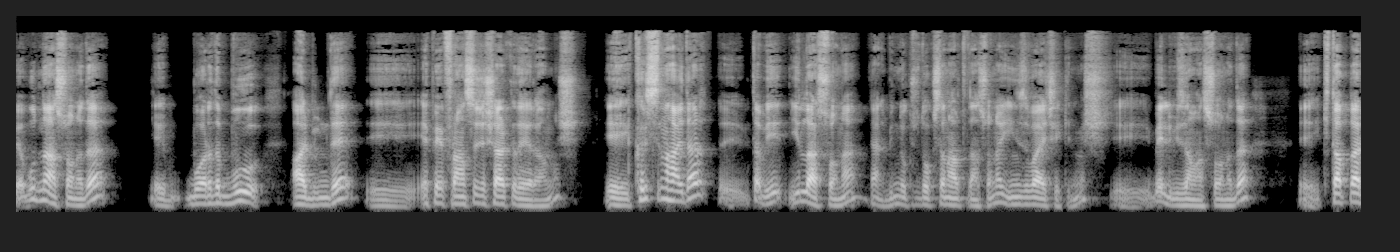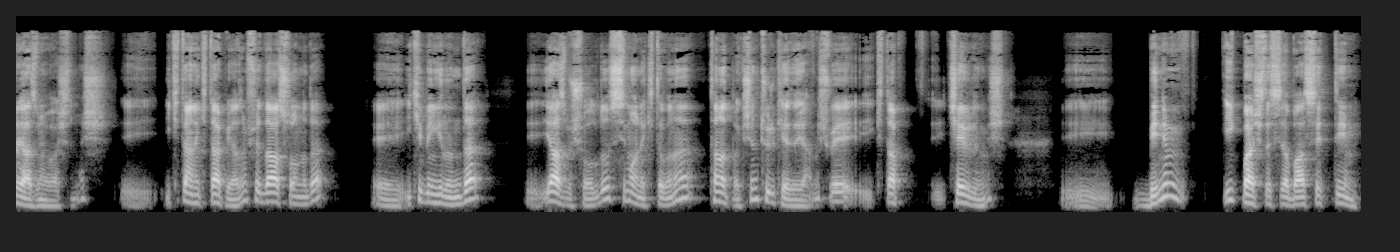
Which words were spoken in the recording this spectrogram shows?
ve bundan sonra da e, bu arada bu albümde e, epey Fransızca şarkı da yer almış. E, Christine Haydar e, tabii yıllar sonra yani 1996'dan sonra inzivaya çekilmiş. E, belli bir zaman sonra da e, kitaplar yazmaya başlamış. E, iki tane kitap yazmış ve daha sonra da e, 2000 yılında e, yazmış olduğu Simone kitabını tanıtmak için Türkiye'de gelmiş ve kitap çevrilmiş. E, benim İlk başta size bahsettiğim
